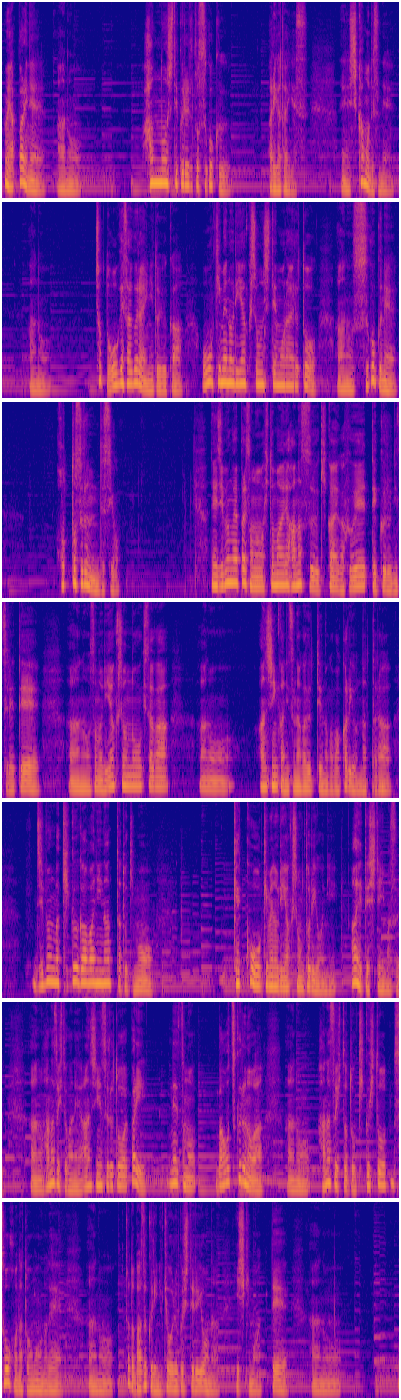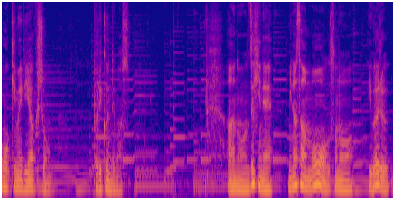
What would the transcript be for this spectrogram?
まやっぱりねあの反応してくれるとすごくありがたいです。えしかもですねあのちょっと大げさぐらいにというか大きめのリアクションしてもらえるとあのすごくねほっとするんですよ。で自分がやっぱりその人前で話す機会が増えてくるにつれてあのそのリアクションの大きさがあの安心感につながるっていうのが分かるようになったら自分が聞く側になった時も結構大きめのリアクションを取るようにあえてしています。あの話す人がね安心するとやっぱりねその場を作るのはあの話す人と聞く人双方だと思うのであのちょっと場作りに協力してるような意識もあってあの大きめリアクション取り組んでます。あのぜひね皆さんもそのいわゆる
